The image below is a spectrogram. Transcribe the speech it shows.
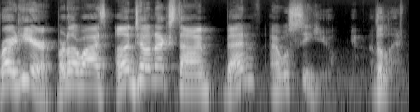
right here. But otherwise, until next time, Ben, I will see you in the life.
